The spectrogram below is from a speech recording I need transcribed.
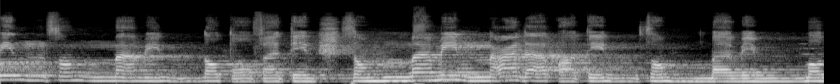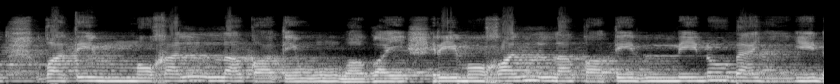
মিন মিন ثم من علقة ثم من مضغة مخلقة وغير مخلقة لنبين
